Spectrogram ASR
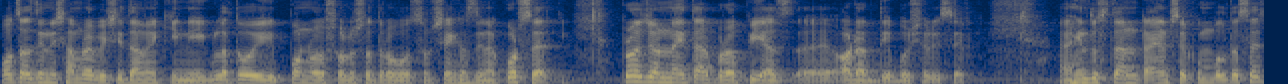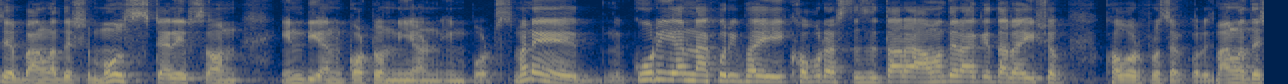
পচা জিনিস আমরা বেশি দামে কিনি। এগুলো তো ওই পনেরো, ষোলো, সতেরো বছর শেখ হাসিনা করছে আর কি। প্রয়োজন নাই, তারপরে পেঁয়াজ অর্ডার দিয়ে বসে রয়েছে আর কি। হিন্দুস্তান টাইমস এরকম বলতেছে যে Bangladesh most tariffs on Indian cotton yarn imports. মানে করি আর না করি ভাই, এই খবর আসতেছে, তারা আমাদের আগে তারা এইসব খবর প্রচার করে বাংলাদেশ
